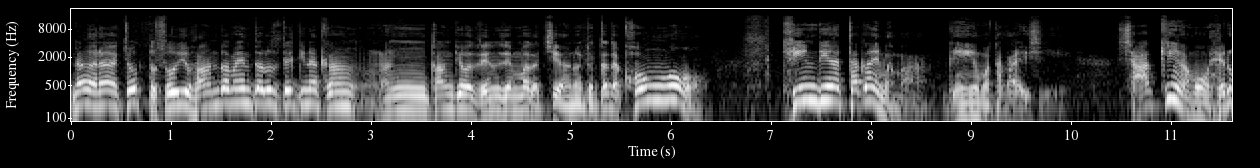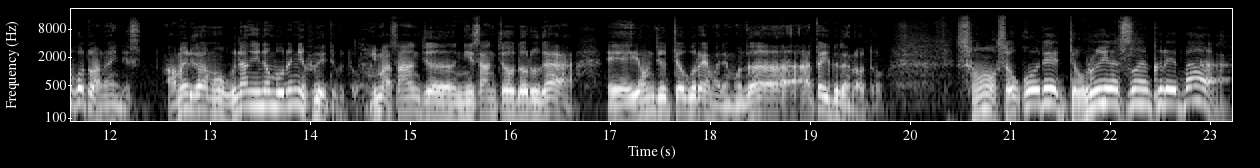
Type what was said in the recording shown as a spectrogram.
だから、ちょっとそういうファンダメンタルズ的な環境は全然まだ違うなと。ただ今後、金利が高いまま、原油も高いし、借金はもう減ることはないんです。アメリカはもううなぎ登りに増えていくと。今32、3兆ドルが、えー、40兆ぐらいまでもずーっといくだろうと。そう、そこでドル安が来れば、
